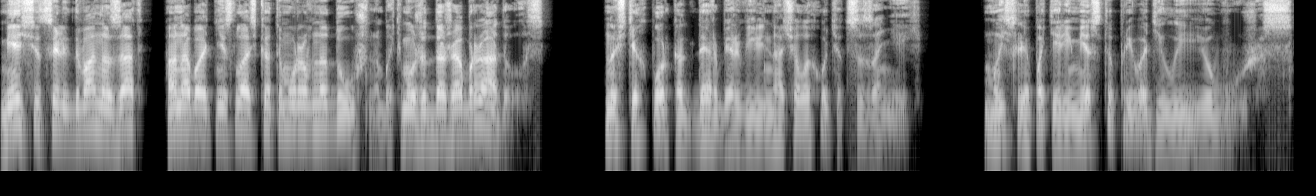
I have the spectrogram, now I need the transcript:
Месяц или два назад она бы отнеслась к этому равнодушно, быть может, даже обрадовалась. но с тех пор, как Дербервиль начал охотиться за ней, мысль о потере места приводила ее в ужас.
